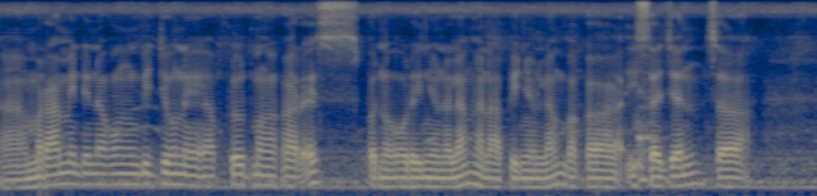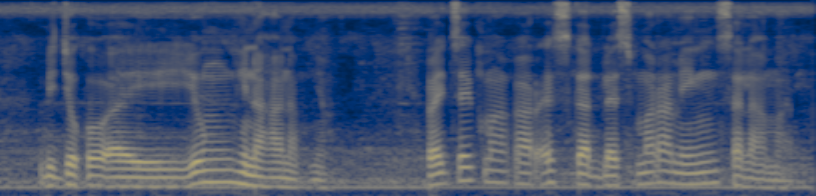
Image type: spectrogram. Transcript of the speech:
Ah, marami din akong video na i-upload mga KRS. Panoorin nyo na lang, hanapin nyo lang. Baka isa dyan sa video ko ay yung hinahanap nyo. Ride safe mga KRS. God bless. Maraming salamat.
